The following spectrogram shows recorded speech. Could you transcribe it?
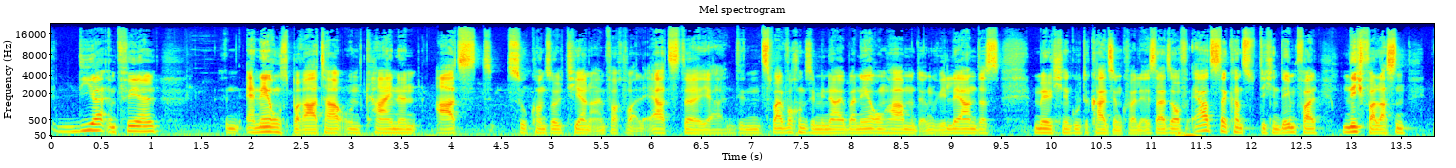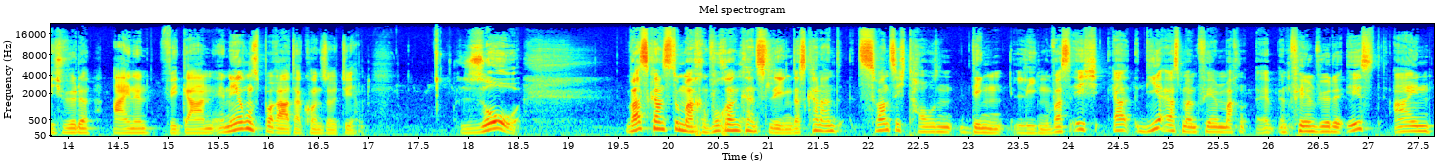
dir empfehlen, einen Ernährungsberater und keinen Arzt zu konsultieren, einfach weil Ärzte ja ein zwei Wochen Seminar über Ernährung haben und irgendwie lernen, dass Milch eine gute Kalziumquelle ist. Also auf Ärzte kannst du dich in dem Fall nicht verlassen. Ich würde einen veganen Ernährungsberater konsultieren. So, was kannst du machen? Woran kann es liegen? Das kann an 20.000 Dingen liegen. Was ich er, dir erstmal empfehlen, machen, äh, empfehlen würde, ist ein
